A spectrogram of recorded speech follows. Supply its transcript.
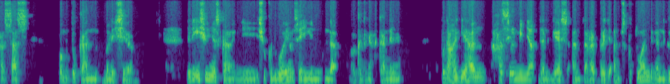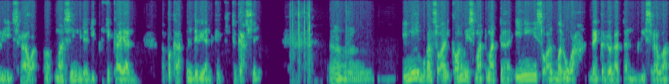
asas pembentukan Malaysia. Jadi isunya sekarang ini, isu kedua yang saya ingin nak ketengahkan ya, penghargaan hasil minyak dan gas antara kerajaan persekutuan dengan negeri Sarawak uh, masih menjadi pertikaian. Apakah pendirian kita tegas ya? Uh, ini bukan soal ekonomi semata-mata. Ini soal meruah dan kedaulatan negeri Sarawak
